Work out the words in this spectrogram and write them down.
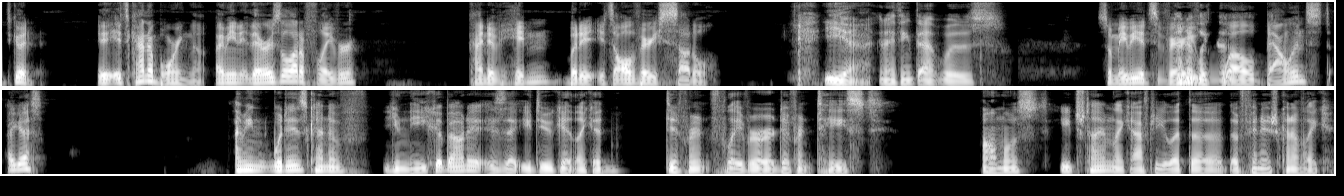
It's good. It, it's kind of boring though. I mean there is a lot of flavor kind of hidden but it, it's all very subtle. Yeah, and I think that was so maybe it's very like the- well balanced i guess? I mean, what is kind of unique about it is that you do get like a different flavor or different taste almost each time like after you let the the finish kind of like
